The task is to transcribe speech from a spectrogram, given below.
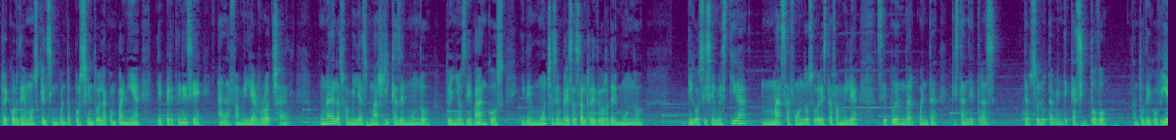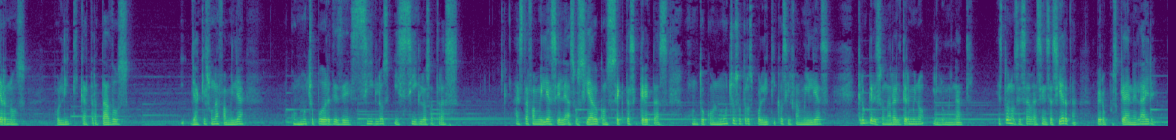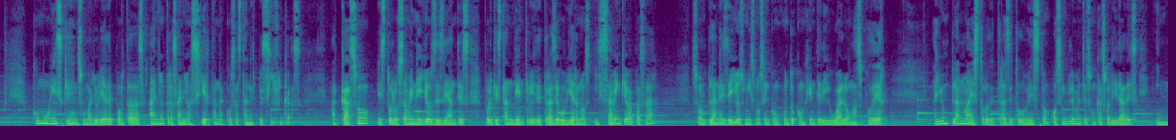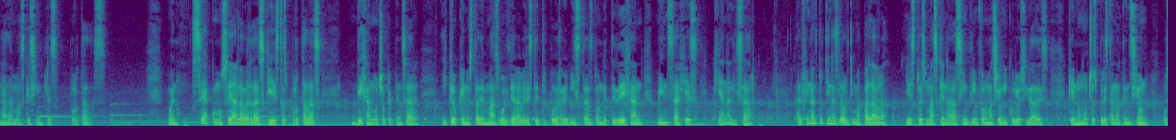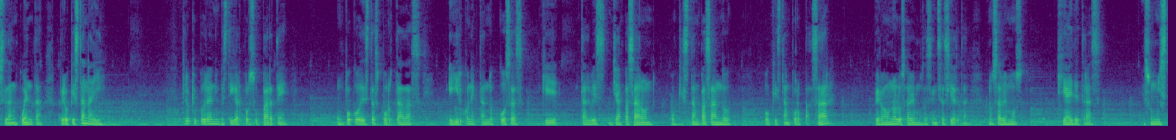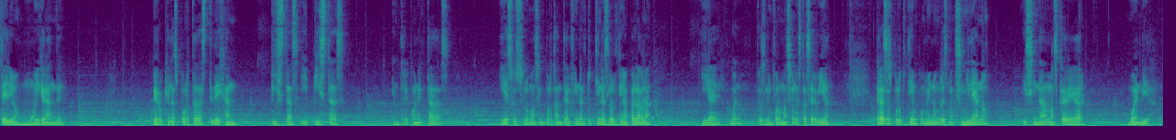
Recordemos que el 50% de la compañía le pertenece a la familia Rothschild, una de las familias más ricas del mundo, dueños de bancos y de muchas empresas alrededor del mundo. Digo, si se investiga más a fondo sobre esta familia, se pueden dar cuenta que están detrás de absolutamente casi todo, tanto de gobiernos, política, tratados, ya que es una familia con mucho poder desde siglos y siglos atrás. A esta familia se le ha asociado con sectas secretas, junto con muchos otros políticos y familias. Creo que le sonará el término Illuminati. Esto no se sabe a ciencia cierta, pero pues queda en el aire. ¿Cómo es que en su mayoría de portadas año tras año aciertan a cosas tan específicas? ¿Acaso esto lo saben ellos desde antes porque están dentro y detrás de gobiernos y saben qué va a pasar? ¿Son planes de ellos mismos en conjunto con gente de igual o más poder? ¿Hay un plan maestro detrás de todo esto o simplemente son casualidades y nada más que simples portadas? Bueno, sea como sea, la verdad es que estas portadas dejan mucho que pensar y creo que no está de más voltear a ver este tipo de revistas donde te dejan mensajes que analizar. Al final tú tienes la última palabra y esto es más que nada simple información y curiosidades que no muchos prestan atención o se dan cuenta, pero que están ahí. Creo que podrán investigar por su parte un poco de estas portadas e ir conectando cosas que tal vez ya pasaron o que están pasando o que están por pasar, pero aún no lo sabemos a ciencia cierta. No sabemos qué hay detrás. Es un misterio muy grande, pero que las portadas te dejan pistas y pistas entreconectadas. Y eso es lo más importante. Al final tú tienes la última palabra y eh, bueno, pues la información está servida. Gracias por tu tiempo, mi nombre es Maximiliano y sin nada más que agregar, buen día.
